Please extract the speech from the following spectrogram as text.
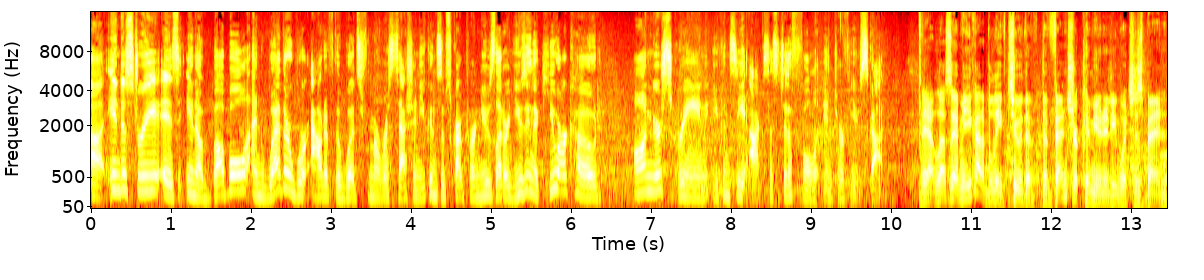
uh, industry is in a bubble and whether we're out of the woods from a recession, you can subscribe to our newsletter using the QR code on your screen. You can see access to the full interview. Scott. Yeah, Leslie, I mean, you got to believe, too, the, the venture community, which has been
